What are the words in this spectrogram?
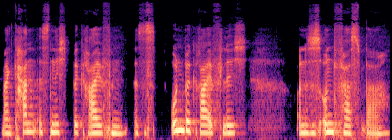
Man kann es nicht begreifen. Es ist unbegreiflich und es ist unfassbar.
